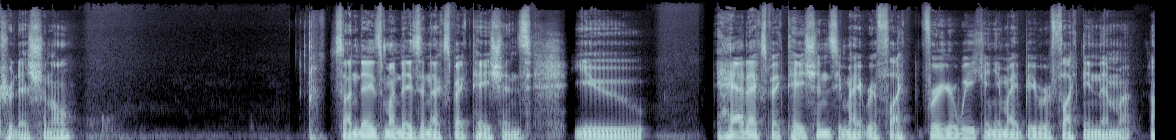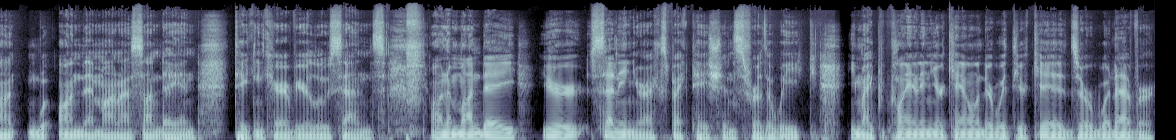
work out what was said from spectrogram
traditional. Sundays, Mondays, and expectations. You had expectations you might reflect for your week and you might be reflecting them on on them on a Sunday and taking care of your loose ends. On a Monday, you're setting your expectations for the week. You might be planning your calendar with your kids or whatever.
